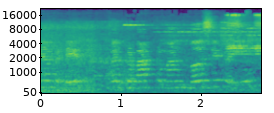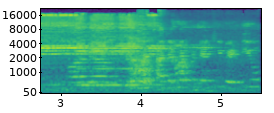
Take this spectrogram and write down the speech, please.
मीना पटेल मैं प्रभाग क्रमांक ब से खड़ी हूँ और अ, मैं साजमा पटेल की बेटी हूँ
